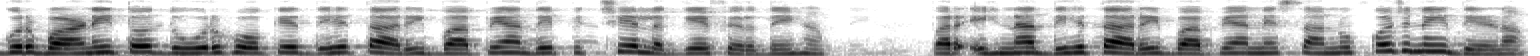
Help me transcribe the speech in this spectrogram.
ਗੁਰਬਾਣੀ ਤੋਂ ਦੂਰ ਹੋ ਕੇ ਦੇਹਧਾਰੀ ਬਾਬਿਆਂ ਦੇ ਪਿੱਛੇ ਲੱਗੇ ਫਿਰਦੇ ਹਾਂ। ਪਰ ਇਹਨਾਂ ਦੇਹਧਾਰੀ ਬਾਬਿਆਂ ਨੇ ਸਾਨੂੰ ਕੁਝ ਨਹੀਂ ਦੇਣਾ।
